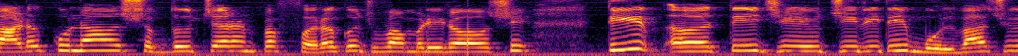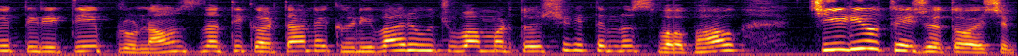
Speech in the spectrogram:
બાળકોના શબ્દોચ્ચારણ પર ફરક જોવા મળી રહ્યો છે. તે તે જે જે રીતે બોલવા જોઈએ તે રીતે પ્રોનાઉન્સ નથી કરતા અને ઘણીવાર એવું જોવા મળતું હોય છે કે તેમનો સ્વભાવ ચીડિયો થઈ જતો હોય છે.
